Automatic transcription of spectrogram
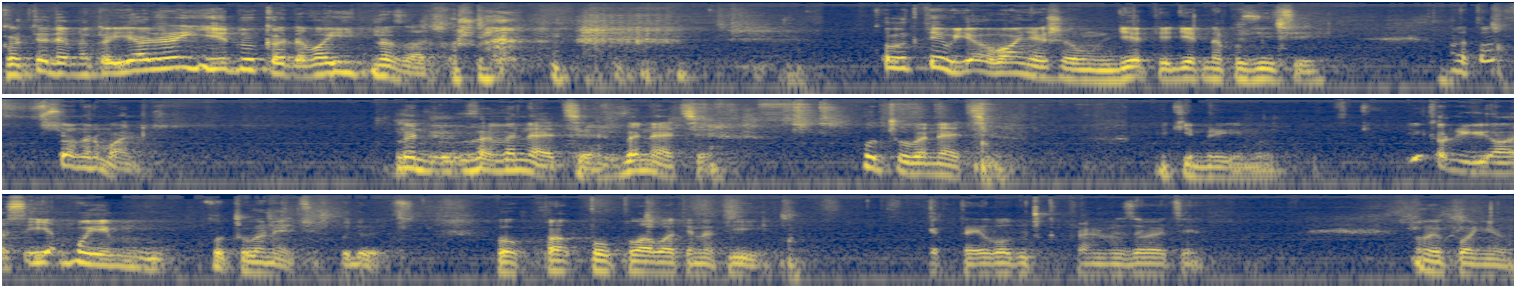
Ти? Вона каже, я вже їду, каже, давай їдь назад. Кажу. Колектив, я Ваня, ще вон, дід, дід на позиції. А так все нормально. Вен- Ве- Венеція, Венеція. Хочу Венецію. Які мрії мої. І кажу, я, я моїм хочу Венецію подивитися. Поплавати на тій, як та лодочка правильно називається. Ну, ви поняли.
